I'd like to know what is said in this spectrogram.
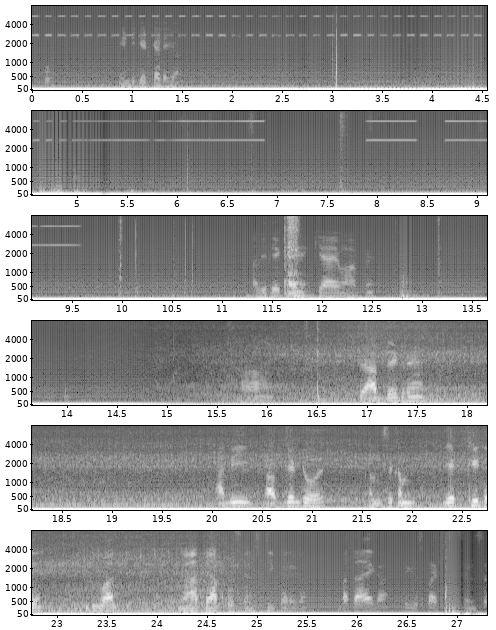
आपको इंडिकेट करेगा। अभी देखते हैं क्या है वहाँ पे। हाँ जो आप देख रहे हैं। अभी ऑब्जेक्ट हो, कम से कम एक फीट है, दीवार। यहाँ पे आपको सेंसिटिव करेगा, बताएगा फिर उस सेंसर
